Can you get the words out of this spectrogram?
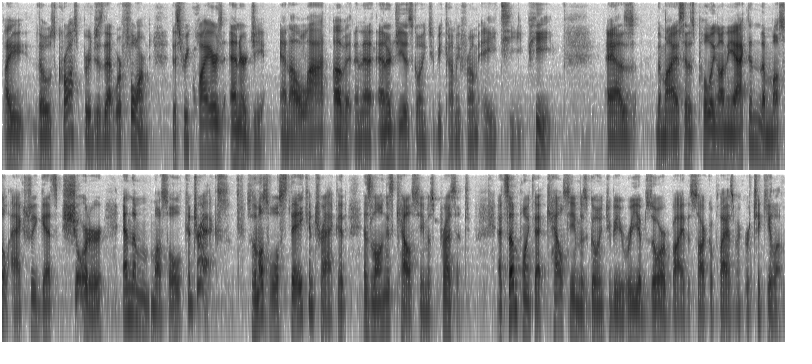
by those cross bridges that were formed. This requires energy and a lot of it, and that energy is going to be coming from ATP. As the myosin is pulling on the actin, the muscle actually gets shorter and the muscle contracts. So the muscle will stay contracted as long as calcium is present. At some point, that calcium is going to be reabsorbed by the sarcoplasmic reticulum.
